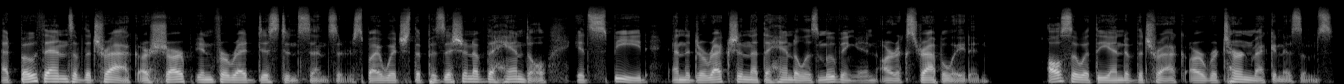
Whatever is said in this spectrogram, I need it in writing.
At both ends of the track are sharp infrared distance sensors by which the position of the handle, its speed, and the direction that the handle is moving in are extrapolated. Also at the end of the track are return mechanisms,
